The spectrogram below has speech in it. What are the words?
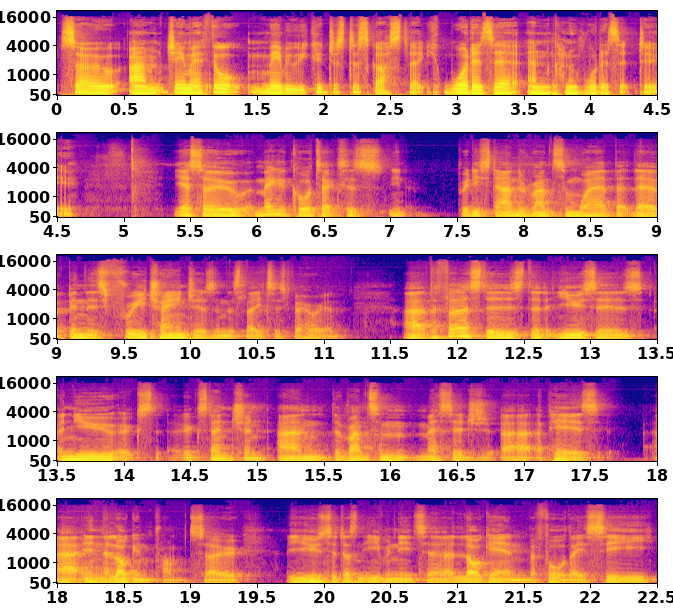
So, um, Jamie, I thought maybe we could just discuss that. What is it and kind of what does it do? Yeah, so Megacortex is you know, pretty standard ransomware, but there have been these three changes in this latest variant. Uh, the first is that it uses a new ex- extension, and the ransom message uh, appears uh, in the login prompt. So a user doesn't even need to log in before they see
